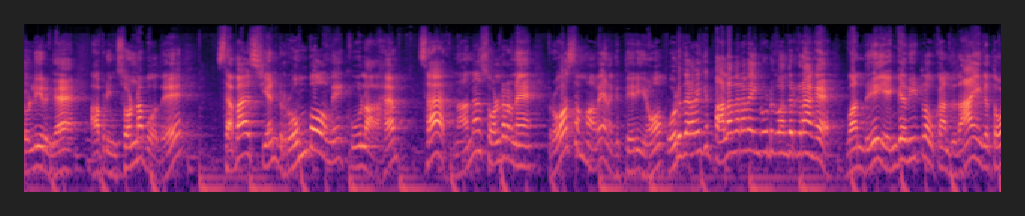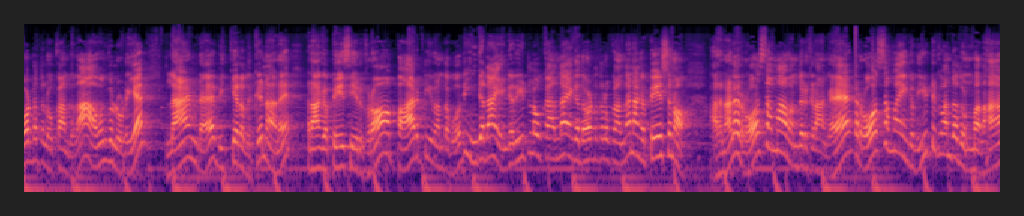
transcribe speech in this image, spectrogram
சொல்லிடுங்க அப்படின்னு சொன்னபோது செபாஸ்டியன் ரொம்பவுமே கூலாக சார் நான் தான் சொல்கிறேனே ரோசம்மாவே எனக்கு தெரியும். ஒரு தடவைக்கு பல தடவை எங்கள் வீட்டுக்கு வந்திருக்கிறாங்க. வந்து எங்கள் வீட்டில் உட்காந்து தான் எங்கள் தோட்டத்தில் உட்காந்து தான் அவங்களுடைய லேண்டை விற்கிறதுக்கு நான் நாங்கள் பேசியிருக்கிறோம். பார்ட்டி வந்தபோது இங்கே தான் எங்கள் வீட்டில் உட்காந்து தான் எங்கள் தோட்டத்தில் உட்காந்து தான் நாங்கள் பேசினோம். அதனால் ரோசம்மா வந்திருக்கிறாங்க. ரோசம்மா எங்கள் வீட்டுக்கு வந்தது உண்மைதான்.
